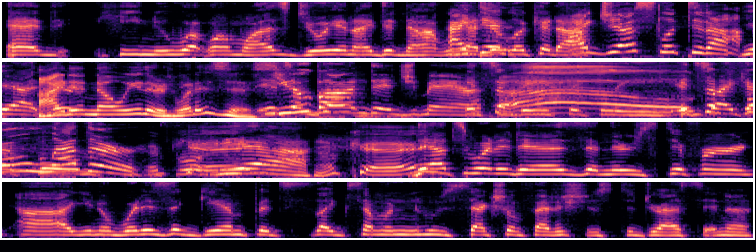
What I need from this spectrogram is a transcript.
Ed he knew what one was. Julie and I did not. We I had did to look it up. I just looked it up. yeah, I didn't know either. What is this? It's You a bondage mask, It's a- basically. It's a full leather. full- yeah. Okay. That's what it is. And there's different, uh, you know, what is a gimp? It's like someone whose sexual fetish is to dress in a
